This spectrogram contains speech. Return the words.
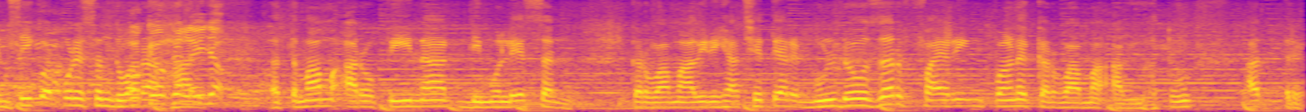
એમસી કોર્પોરેશન દ્વારા તમામ આરોપીના ડિમોલેશન કરવામાં આવી રહ્યા છે. ત્યારે બુલડોઝર ફાયરિંગ પણ કરવામાં આવ્યું હતું. અત્રે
